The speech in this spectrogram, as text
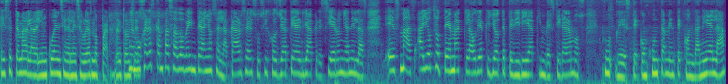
ese tema de la delincuencia, de la inseguridad no para. Entonces, Hay mujeres que han pasado 20 años en la cárcel, sus hijos ya tienen, ya crecieron, ya ni las. Es más, hay otro tema, Claudia, que yo te pediría que investigáramos este conjuntamente con Daniela,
